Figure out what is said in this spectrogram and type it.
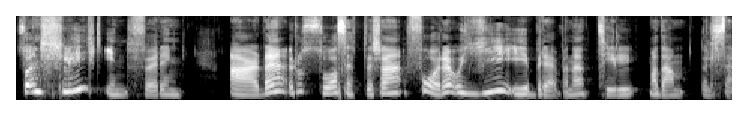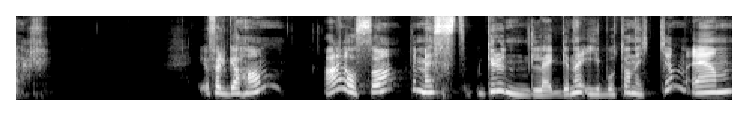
Så en slik innføring er det Rousseau setter seg fore å gi i brevene til Madame Delcer. Ifølge han er altså det mest grunnleggende i botanikken en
